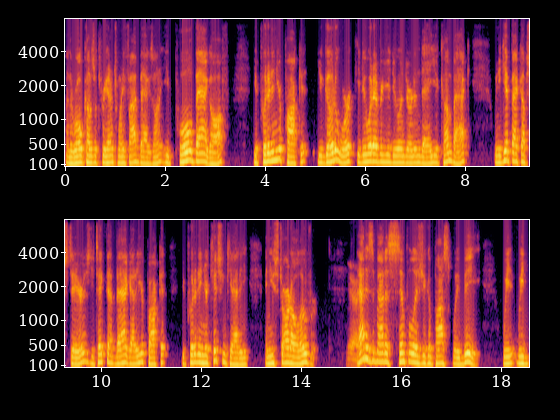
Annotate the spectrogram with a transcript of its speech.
and the roll comes with 325 bags on it. You pull bag off, you put it in your pocket, you go to work, you do whatever you're doing during the day, you come back. When you get back upstairs, you take that bag out of your pocket, you put it in your kitchen caddy, and you start all over. Yeah. That is about as simple as you can possibly be. We we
